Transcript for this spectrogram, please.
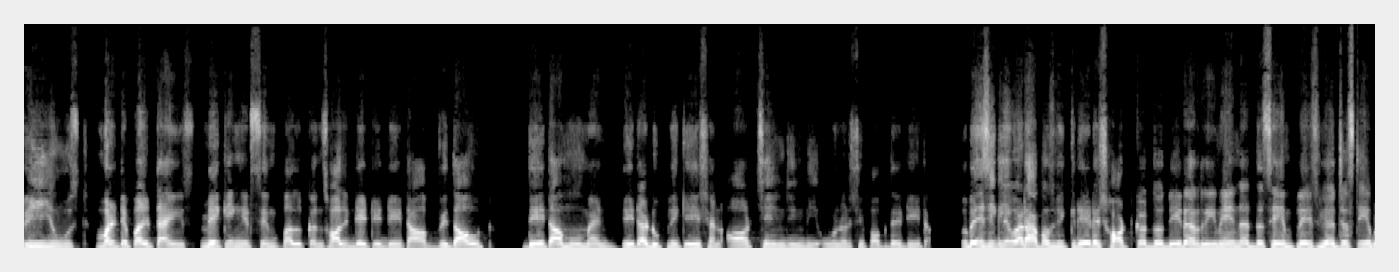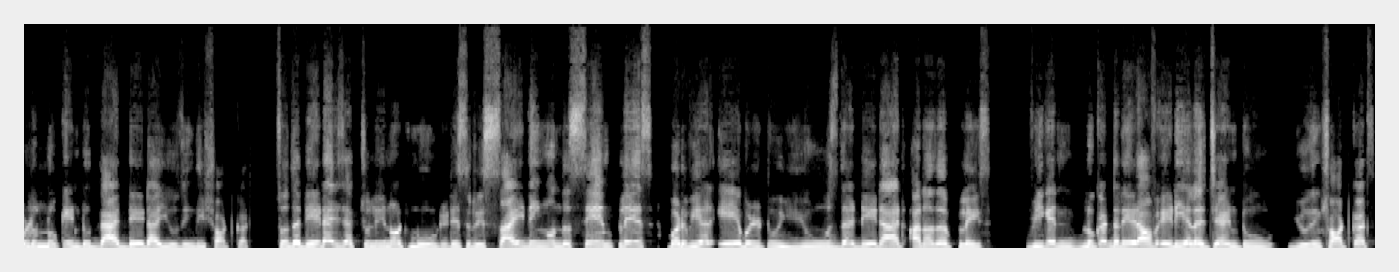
reused multiple times, making it simple, consolidated data without data movement, data duplication or changing the ownership of the data. So basically what happens, we create a shortcut, the data remain at the same place. We are just able to look into that data using the shortcut. So the data is actually not moved. It is residing on the same place, but we are able to use the data at another place. We can look at the data of ADLS Gen 2 using shortcuts,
